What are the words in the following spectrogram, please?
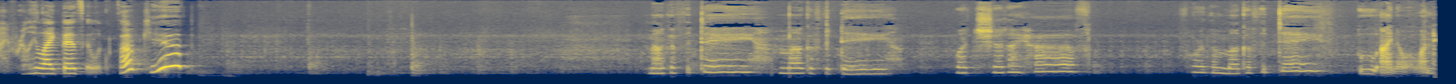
I really like this. It looks so cute. Mug of the day, mug of the day. What should I have for the mug of the day? Ooh, I know a one.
